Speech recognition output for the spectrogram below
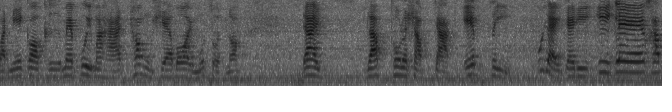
วันนี้ก็คือแม่ปุ้ยมาหาช่องเชียร์บอยมุสดเนาะได้รับโทรศัพท์จาก FC ผู้ใหญ่ใจดีอีกแล้วครับ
